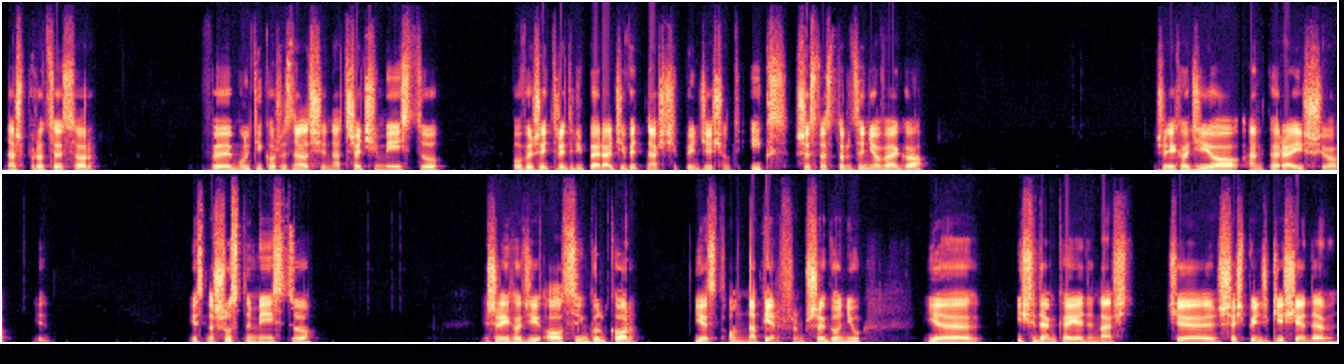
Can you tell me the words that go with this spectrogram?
Nasz procesor w multicore znalazł się na trzecim miejscu, powyżej Threadrippera 1950X 16-rdzeniowego. Jeżeli chodzi o MP ratio, je- jest na szóstym miejscu. Jeżeli chodzi o single core, jest on na pierwszym. Przegonił je i7 1165G7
